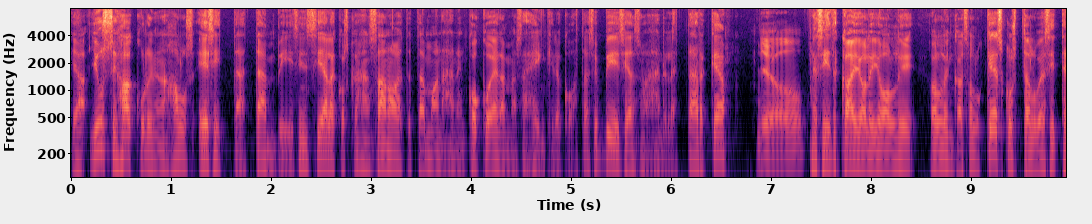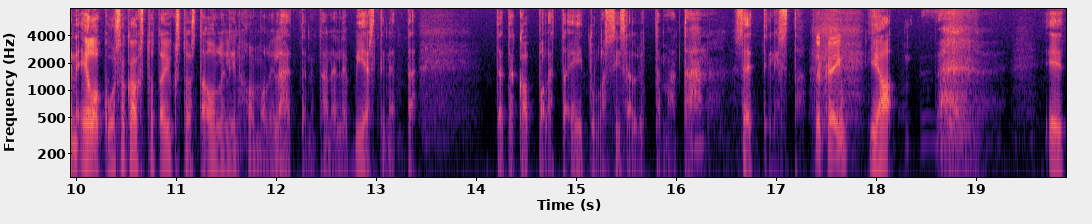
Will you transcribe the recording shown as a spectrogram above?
Ja Jussi Hakulinen halusi esittää tämän biisin siellä, koska hän sanoi, että tämä on hänen koko elämänsä henkilökohtaisen biisi ja se on hänelle tärkeä. Joo. Ja siitä kai oli Olli, Ollin kanssa ollut keskustelu ja sitten elokuussa 2011 Olli Lindholm oli lähettänyt hänelle viestin, että tätä kappaletta ei tulla sisällyttämään tähän settilistaan. Okei. Ja et,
